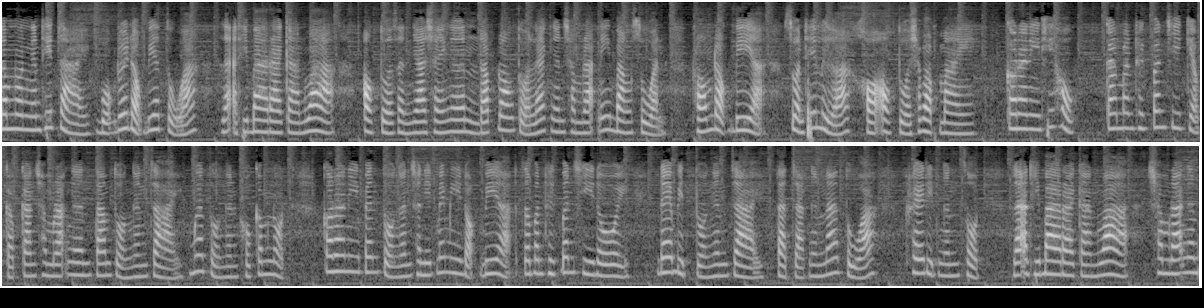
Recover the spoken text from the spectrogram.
จำนวนเงินที่จ่ายบวกด้วยดอกเบี้ยตั๋ว และอธิบายรายการว่า ออกตั๋วสัญญาใช้เงิน รับรองตั๋วแลกเงินชำระหนี้บางส่วน พร้อมดอกเบี้ย ส่วนที่เหลือขอออกตั๋วฉบับใหม่ กรณีที่ 6การบันทึกบัญชีเกี่ยวกับการชำระเงินตามตั๋วเงินจ่าย เมื่อตั๋วเงินครบกำหนด กรณีเป็นตั๋วเงินชนิดไม่มีดอกเบี้ย จะบันทึกบัญชีโดย เดบิตตั๋วเงินจ่าย ตัดจากเงินหน้าตั๋ว เครดิตเงินสด และอธิบายรายการว่าชำระเงิน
